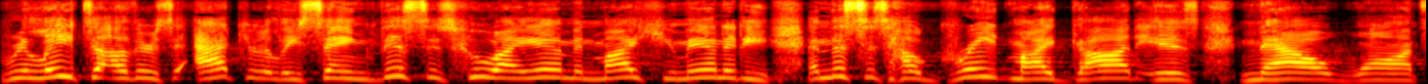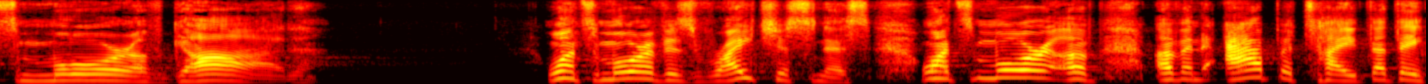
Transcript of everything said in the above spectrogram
relate to others accurately, saying, This is who I am in my humanity, and this is how great my God is, now wants more of God wants more of his righteousness, wants more of, of an appetite, that they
